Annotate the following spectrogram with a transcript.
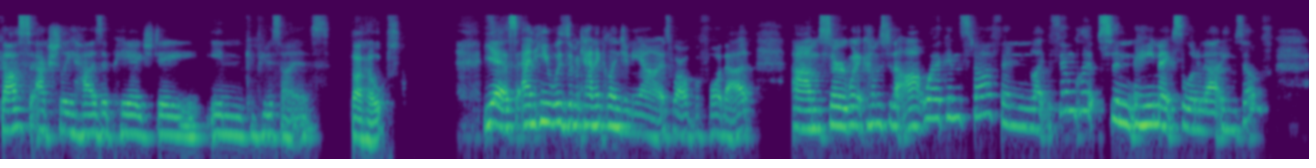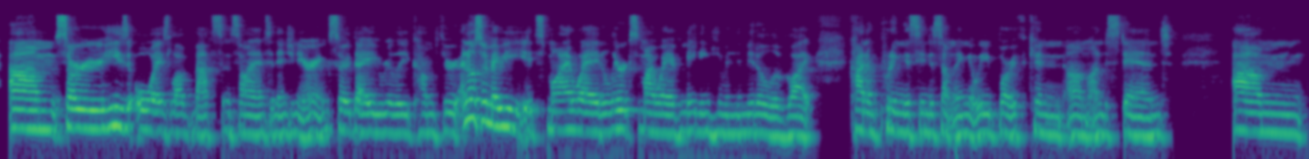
gus actually has a phd in computer science that helps Yes, and he was a mechanical engineer as well before that. Um, so when it comes to the artwork and stuff, and like the film clips, and he makes a lot of that himself. Um, so he's always loved maths and science and engineering. So they really come through. And also maybe it's my way, the lyrics are my way of meeting him in the middle of like kind of putting this into something that we both can um, understand. Um,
